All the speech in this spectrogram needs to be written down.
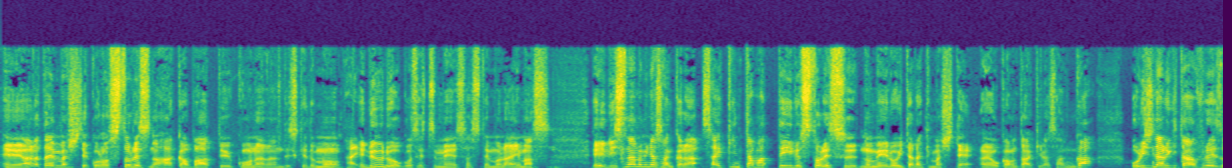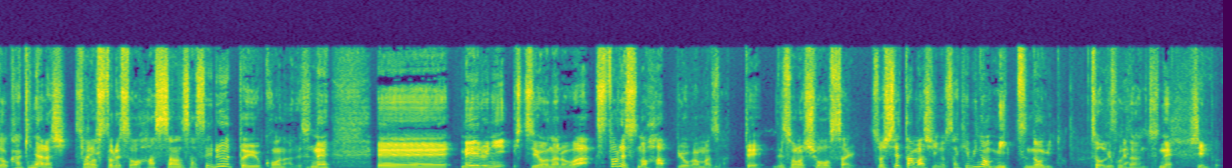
えー改めまして、このストレスの墓場というコーナーなんですけども、はいえールールをご説明させてもらいます。えーリスナーの皆さんから最近溜まっているストレスのメールをいただきまして、えー岡本明さんがオリジナルギターフレーズを書き鳴らし、そのストレスを発散させるというコーナーですね。えーメールに必要なのは、ストレスの発表がまずあって、で、その詳細、そして魂の叫びの3つのみということなんですね。シンプル。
